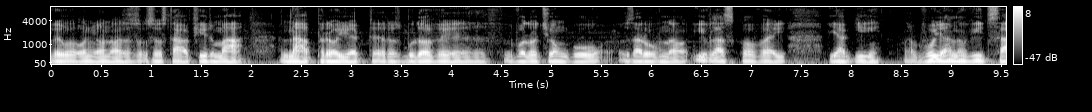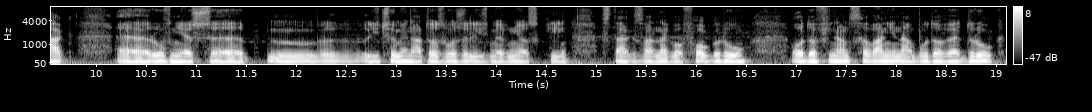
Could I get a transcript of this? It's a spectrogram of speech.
wyłoniona z- została firma na projekt rozbudowy wodociągu zarówno i w Laskowej, jak i w Wujanowicach. E, Również e, liczymy na to, złożyliśmy wnioski z tak zwanego FOGR-u o dofinansowanie na budowę dróg.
